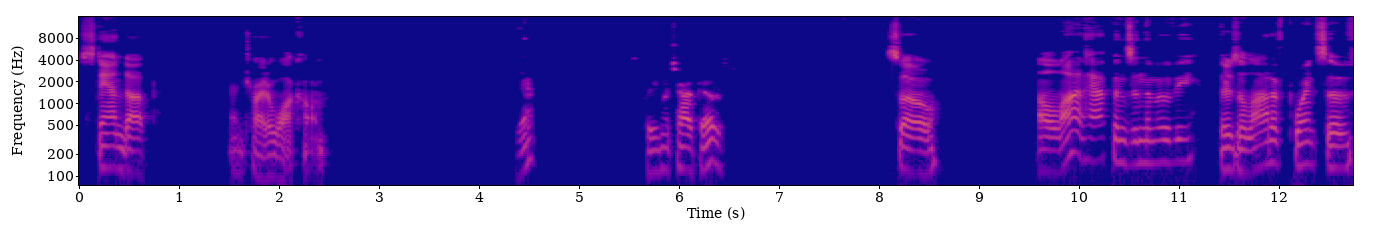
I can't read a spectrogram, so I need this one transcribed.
stand up, and try to walk home. Yeah. That's pretty much how it goes. So, a lot happens in the movie. There's a lot of points of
